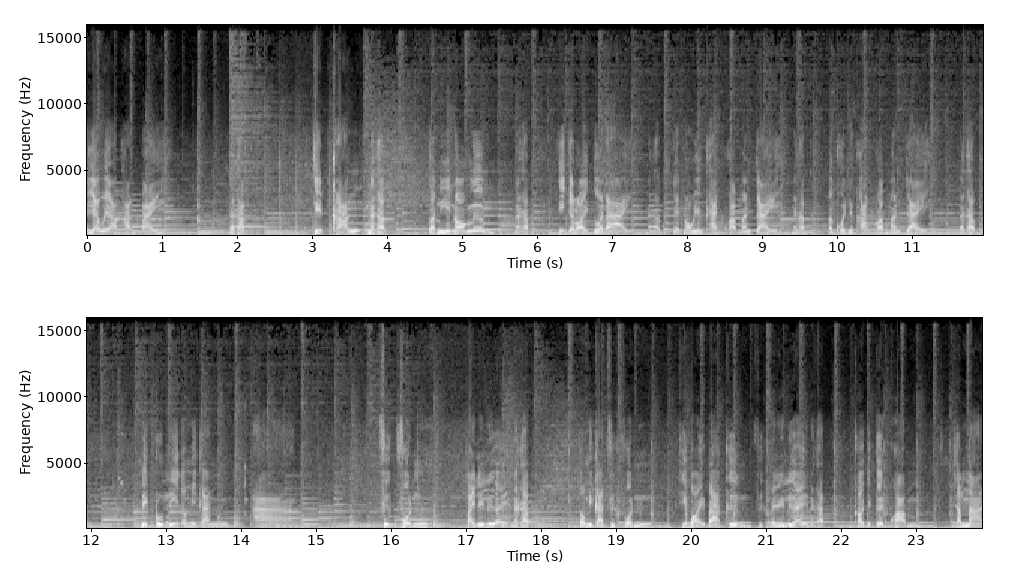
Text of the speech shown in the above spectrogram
ระยะเวลาผ่านไปนะครับเจ็ดครั้งนะครับ ตอนนี้น้องเริ่มนะครับ ที่จะลอยตัวได้นะครับแต่น้องยังขาดความมั่นใจนะครับบางคนยังขาดความมั่นใจนะครับ เด็กกลุ่มนี้ต้องมีการฝึกฝนไปเรื่อยๆนะครับ ต้องมีการฝึกฝนที่บ่อยมากขึ้น ฝึกไปเรื่อยๆนะครับเขาจะเกิดความชำนาญ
